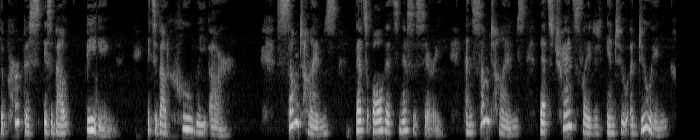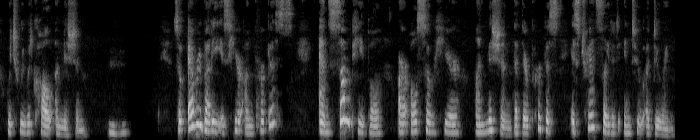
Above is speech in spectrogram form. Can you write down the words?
The purpose is about being, it's about who we are. Sometimes that's all that's necessary, and sometimes that's translated into a doing, which we would call a mission. Mm-hmm. So everybody is here on purpose, and some people are also here on mission, that their purpose is translated into a doing.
